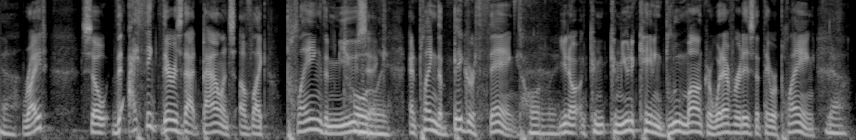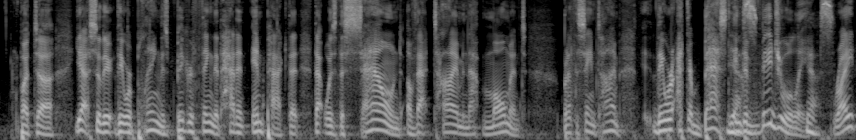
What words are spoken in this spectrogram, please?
Yeah. right? So th- I think there's that balance of like playing the music Totally. and playing the bigger thing, Totally. you know, and com- communicating Blue Monk or whatever it is that they were playing. Yeah. But uh, yeah, so they, they were playing this bigger thing that had an impact that that was the sound of that time and that moment. But at the same time, they were at their best Yes. individually. Yes, Right?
